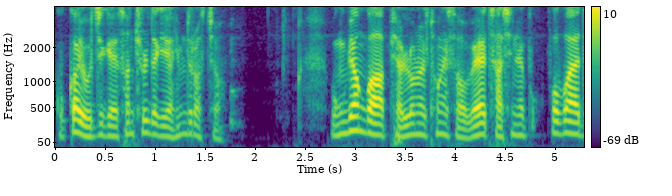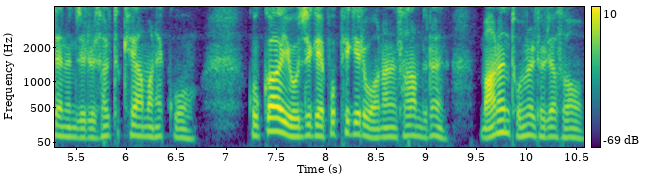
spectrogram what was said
국가 요직에 선출되기가 힘들었죠. 웅변과 변론을 통해서 왜 자신을 뽑아야 되는지를 설득해야만 했고 국가의 요직에 뽑히기를 원하는 사람들은 많은 돈을 들여서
